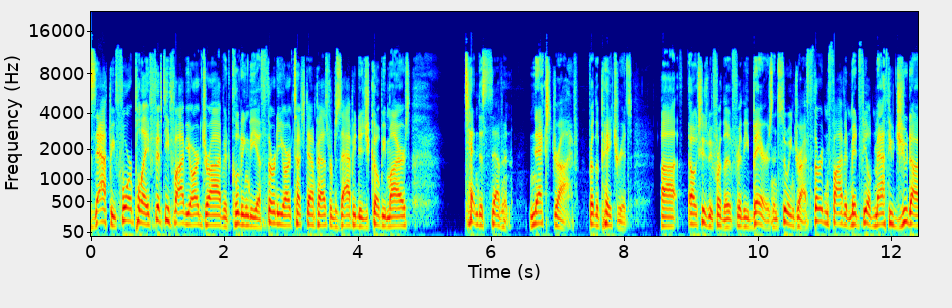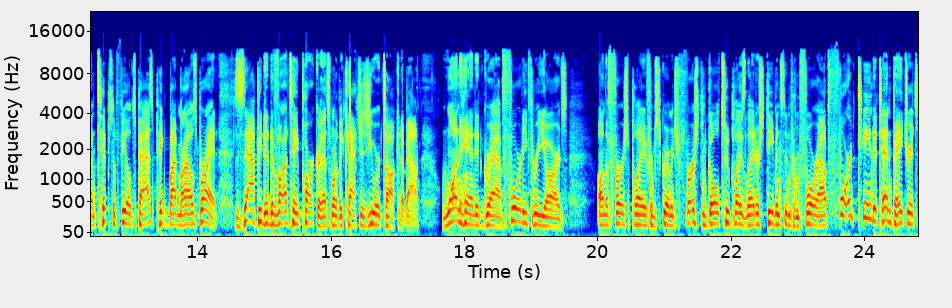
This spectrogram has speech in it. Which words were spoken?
Zappe four play, fifty-five yard drive, including the uh, thirty yard touchdown pass from Zappe to Jakobi Meyers, ten to seven. Next drive for the Patriots. Uh, oh, excuse me, for the for the Bears. Ensuing drive, third and five at midfield. Matthew Judon tips a Fields pass, picked by Myles Bryant. Zappe to DeVante Parker. That's one of the catches you were talking about. One-handed grab, 43 yards on the first play from scrimmage. First and goal, two plays later, Stevenson from four out, 14 to 10 Patriots,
